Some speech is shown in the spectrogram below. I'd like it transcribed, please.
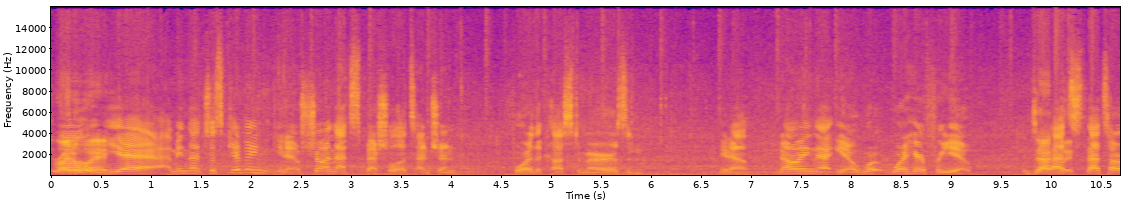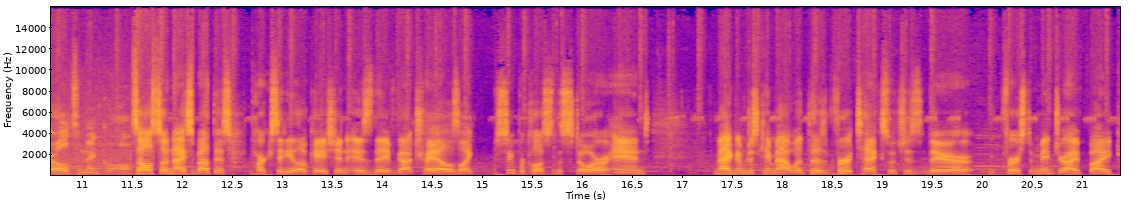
right oh, away. Yeah, I mean that's just giving you know showing that special attention for the customers and you know knowing that you know we're, we're here for you. Exactly. That's that's our ultimate goal. What's also nice about this Park City location is they've got trails like super close to the store and Magnum just came out with the Vertex, which is their first mid-drive bike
